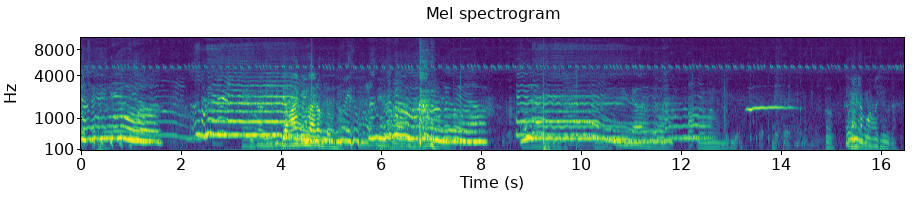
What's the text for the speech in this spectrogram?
Ah, Jangan lagi nggak loh deh. Kenapa mau cerita?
